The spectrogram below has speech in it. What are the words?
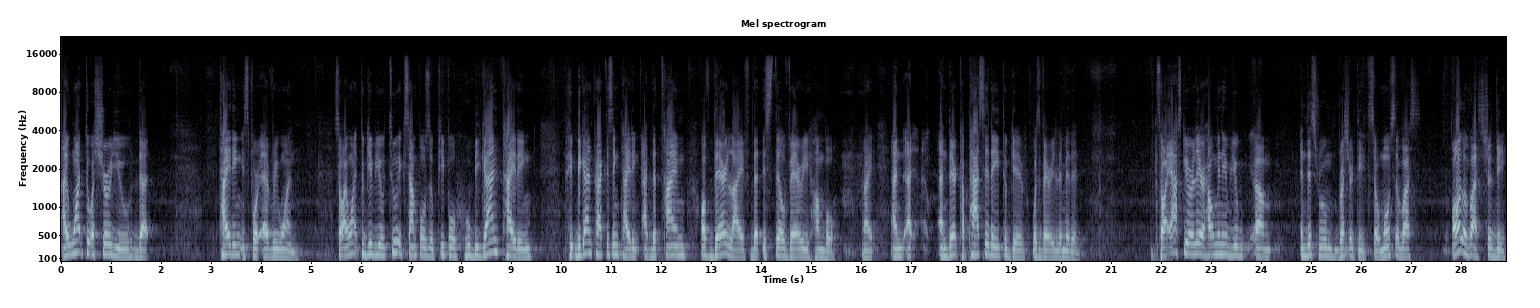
I want to assure you that tithing is for everyone. So I want to give you two examples of people who began tithing, began practicing tithing at the time of their life that is still very humble, right? And, uh, and their capacity to give was very limited. So I asked you earlier, how many of you um, in this room brush your teeth? So most of us, all of us should be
